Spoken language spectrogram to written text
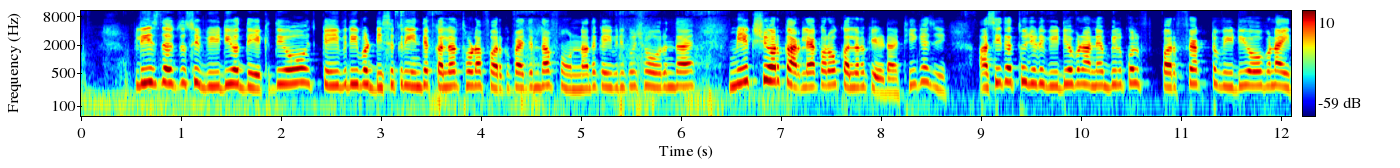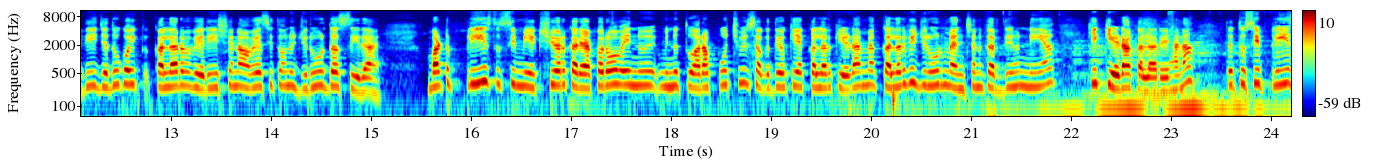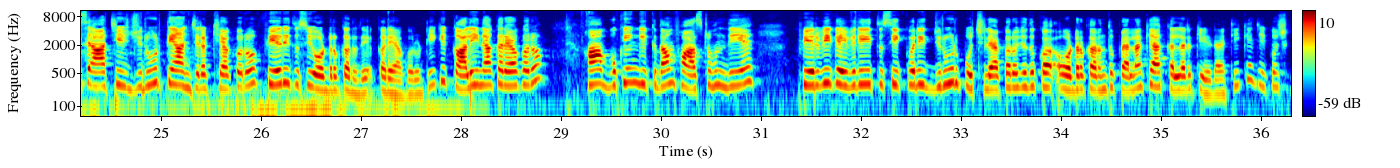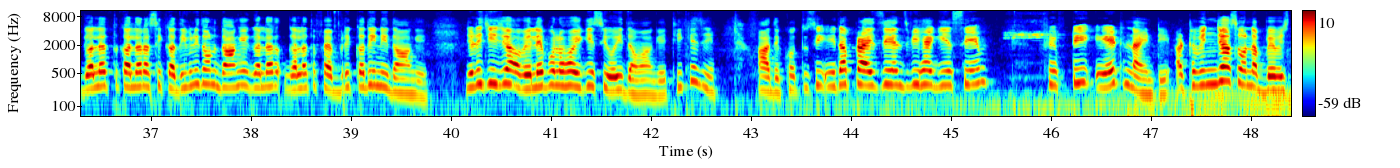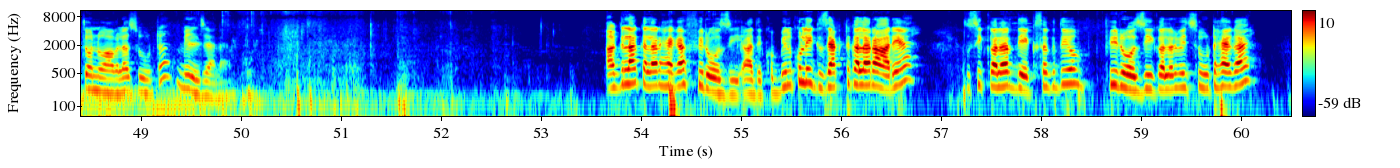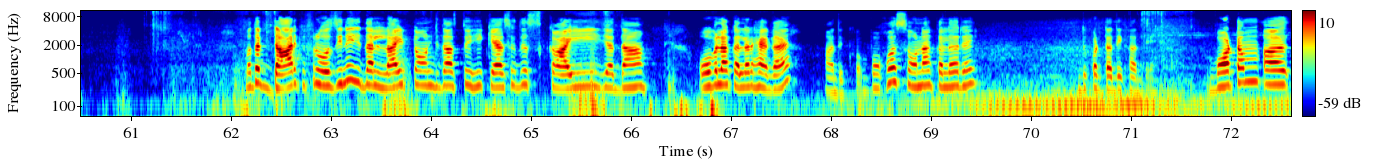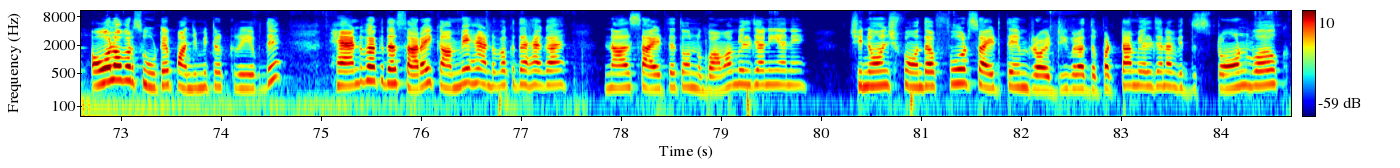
ਪਲੀਜ਼ ਤੁਸੀਂ ਵੀਡੀਓ ਦੇਖਦੇ ਹੋ, ਕਈ ਵਾਰੀ ਵੱਡੀ ਸਕਰੀਨ ਤੇ ਕਲਰ ਥੋੜਾ ਫ਼ਰਕ ਪੈ ਜਾਂਦਾ ਫੋਨਾਂ ਤੇ ਕਈ ਵਾਰੀ ਕੁਝ ਹੋਰ ਹੁੰਦਾ ਹੈ। ਮੇਕ ਸ਼ੋਰ ਕਰ ਲਿਆ ਕਰੋ ਕਲਰ ਕਿਹੜਾ ਹੈ, ਠੀਕ ਹੈ ਜੀ? ਅਸੀਂ ਤਾਂ ਇੱਥੋਂ ਜਿਹੜੀ ਵੀਡੀਓ ਬਣਾਉਂਦੇ ਆ ਬਿਲਕੁਲ ਪਰਫੈਕਟ ਵੀਡੀਓ ਬਣਾਈ ਦੀ, ਜਦੋਂ ਕੋਈ ਕਲਰ ਵੇਰੀਏਸ਼ਨ ਆਵੇ, ਅਸੀਂ ਤੁਹਾਨੂੰ ਜ਼ਰੂਰ ਦੱਸੀਦਾ ਹੈ। ਬਟ ਪਲੀਜ਼ ਤੁਸੀਂ ਮੇਕ ਸ਼ੋਰ ਕਰਿਆ ਕਰੋ, ਇਹਨੂੰ, ਮੈਨੂੰ ਦੁਆਰਾ ਪੁੱਛ ਵੀ ਸਕਦੇ ਹੋ ਕਿ ਇਹ ਕਲਰ ਕਿਹੜਾ ਮੈਂ ਕਲਰ ਵੀ ਜ਼ਰੂਰ ਮੈਂਸ਼ਨ ਕਰਦੀ ਹੁੰਨੀ ਆ ਕਿ ਕਿਹੜਾ ਕਲਰ ਹੈ, ਹਨਾ? ਤੇ ਤੁਸੀਂ ਪਲੀਜ਼ ਆ ਚੀਜ਼ ਜ਼ਰੂਰ ਧਿਆਨ 'ਚ ਰੱਖਿਆ ਕਰੋ, ਫੇਰ ਹੀ ਤੁਸੀਂ ਆਰਡਰ ਕਰਦੇ, ਕਰਿਆ ਕਰੋ, ਠੀਕ ਹੈ? ਕਾਲੀ ਨਾ ਕਰਿਆ ਕਰੋ। ਹਾਂ ਬੁਕਿੰਗ ਇੱਕਦਮ ਫਾਸਟ ਹੁੰਦੀ ਹੈ। ਫਿਰ ਵੀ ਕਈ ਵਾਰੀ ਤੁਸੀਂ ਇੱਕ ਵਾਰੀ ਜ਼ਰੂਰ ਪੁੱਛ ਲਿਆ ਕਰੋ ਜਦੋਂ ਆਰਡਰ ਕਰਨ ਤੋਂ ਪਹਿਲਾਂ ਕਿ ਆ ਕਲਰ ਕਿਹੜਾ ਹੈ, ਠੀਕ ਹੈ ਜੀ? ਕੁਝ ਗਲਤ ਕਲਰ ਅਸੀਂ ਕਦੀ ਵੀ ਨਹੀਂ ਤੁਹਾਨੂੰ ਦਾਂਗੇ, ਗਲਤ ਗਲਤ ਫੈਬਰਿਕ ਕਦੀ ਨਹੀਂ ਦਾਂਗੇ। ਜਿਹੜੀ ਚੀਜ਼ ਅਵੇਲੇਬਲ ਹੋਏਗੀ ਅਸੀਂ ਉਹੀ ਦਵਾਂਗੇ, ਠੀਕ ਹੈ ਜੀ? ਆ ਦੇਖੋ, ਤੁਸੀਂ ਇਹਦਾ ਪ੍ਰਾਈਸ ਰੇਂਜ ਵੀ ਹੈਗੀ ਹੈ ਸੇਮ 5890 5890 ਵਿੱਚ ਤੁਹਾਨੂੰ ਆ ਵਾਲਾ ਸੂਟ ਮਿਲ ਜਾਣਾ ਅਗਲਾ ਕਲਰ ਹੈਗਾ ਫਿਰੋਜ਼ੀ। ਆ ਦੇਖੋ, ਬਿਲਕੁਲ ਐਗਜ਼ੈਕਟ ਕਲਰ ਆ ਰਿਹਾ ਤੁਸੀਂ ਕਲਰ ਦੇਖ ਸਕਦੇ ਹੋ, ਫਿਰੋਜ਼ੀ ਕਲਰ ਵਿੱਚ ਸੂਟ ਹੈਗਾ ਹੈ। ਮਤਲਬ ਡਾਰਕ ਫਰੋਜ਼ੀ ਨਹੀਂ ਜਿੱਦਾਂ ਲਾਈਟ ਟੋਨ ਜਿੱਦਾਂ ਤੁਸੀਂ ਕਹਿ ਸਕਦੇ ਹੋ ਸਕਾਈ ਜਿੱਦਾਂ, ਉਹ ਵਾਲਾ ਕਲਰ ਹੈਗਾ ਹੈ। ਆ ਦੇਖੋ, ਬਹੁਤ ਸੋਹਣਾ ਕਲਰ ਹੈ। ਦੁਪੱਟਾ ਦਿਖਾਦੇ ਬਾਟਮ ਆਲ ਓਵਰ ਸੂਟ ਹੈ 5 ਮੀਟਰ ਕ੍ਰੇਪ ਦੇ। ਹੈਂਡ ਵਰਕ ਦਾ ਸਾਰਾ ਹੀ ਕੰਮ ਹੈ ਹੈਂਡ ਵਰਕ ਦਾ ਹੈਗਾ ਨਾਲ ਸਾਈਡ ਤੇ ਤੁਹਾਨੂੰ ਬਾਹਾਂ ਮਿਲ ਜਾਣੀਆਂ ਨੇ। ਚਿਨੋਨ ਸ਼ਫੋਨ ਦਾ ਫੋਰ ਸਾਈਡ ਤੇ ਐਮਬ੍ਰੋਇਡਰੀ ਵਾਲਾ ਦੁਪੱਟਾ ਮਿਲ ਜਾਣਾ with stone work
